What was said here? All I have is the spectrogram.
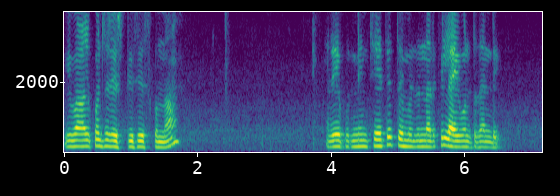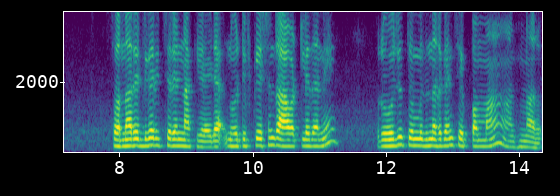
ఇవాళ కొంచెం రెస్ట్ తీసేసుకుందాం. రేపటి నుంచి అయితే తొమ్మిదిన్నరకి లైవ్ ఉంటుందండి. స్వర్ణారెడ్డి గారు ఇచ్చారండి నాకు ఈ ఐడియా. నోటిఫికేషన్ రావట్లేదని రోజు తొమ్మిదిన్నరకని చెప్పమ్మా అంటున్నారు.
